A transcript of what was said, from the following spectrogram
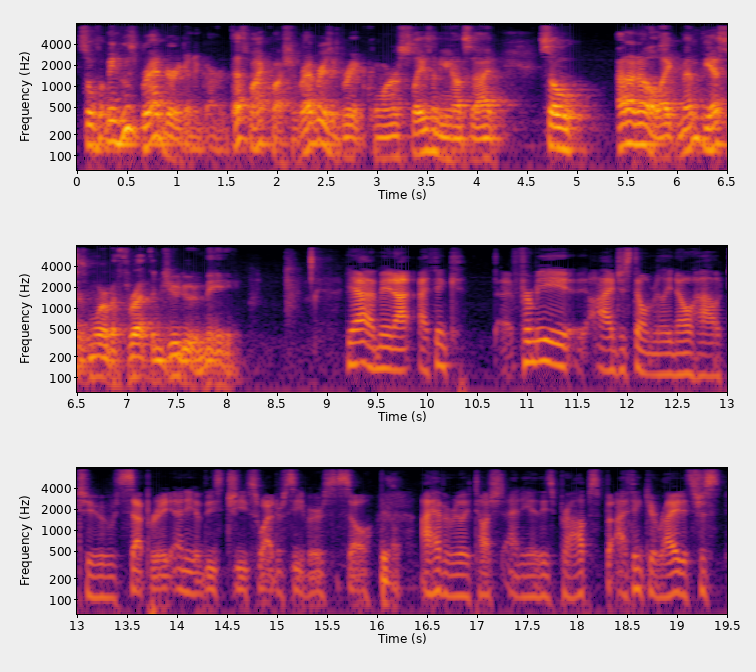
so I mean, who's Bradberry going to guard? That's my question. Bradberry's a great corner, Slay's on the outside. So I don't know. Like MVS is more of a threat than Juju to me. Yeah, I mean, I, I think for me, I just don't really know how to separate any of these Chiefs wide receivers. So yeah. I haven't really touched any of these props, but I think you're right. It's just,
